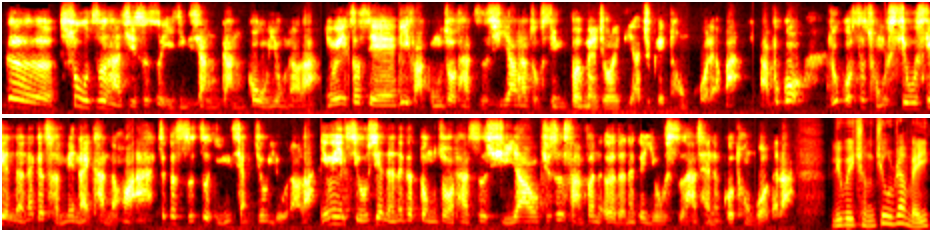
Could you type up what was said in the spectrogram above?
个数字哈其实是已经相当够用了啦。因为这些立法工作，它只需要那种 simple majority 就可以通过了嘛。啊，不过如果是从修宪的那个层面来看的话啊，这个实质影响就有了啦。因为修宪的那个动作，它是需要就是三分二的那个优势，它才能够通过的啦。李维成就认为，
